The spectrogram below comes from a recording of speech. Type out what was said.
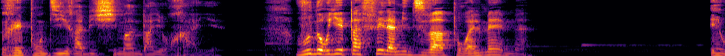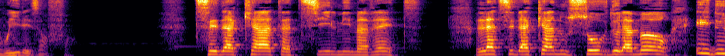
répondit Rabbi Shimon Bar Yochai, vous n'auriez pas fait la mitzvah pour elle-même. Et oui, les enfants. Tzedaka tatzil mimavet. La tzedaka nous sauve de la mort et de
